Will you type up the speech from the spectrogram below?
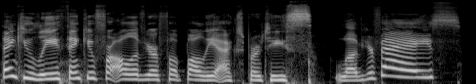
Thank you, Lee. Thank you for all of your football expertise. Love your face.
